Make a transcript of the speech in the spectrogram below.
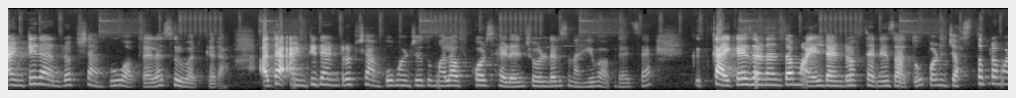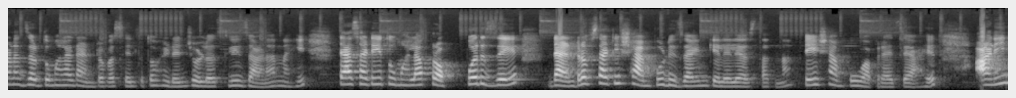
अँटी डॅन्ड्रफ शॅम्पू वापरायला सुरुवात करा. आता अँटी डॅन्ड्रफ शॅम्पू म्हणजे तुम्हाला ऑफकोर्स हेड अँड शोल्डर्स नाही वापरायचा आहे. काय काय जणांचा माइल्ड डॅन्ड्रफ त्याने जातो पण जास्त प्रमाणात जर तुम्हाला डॅन्ड्रफ असेल तर तो हेड अँड शोल्डर्सली जाणार नाही. त्यासाठी तुम्हाला प्रॉपर जे डॅन्ड्रफसाठी शॅम्पू डिझाईन केलेले असतात ना ते शॅम्पू वापरायचे आहेत. आणि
